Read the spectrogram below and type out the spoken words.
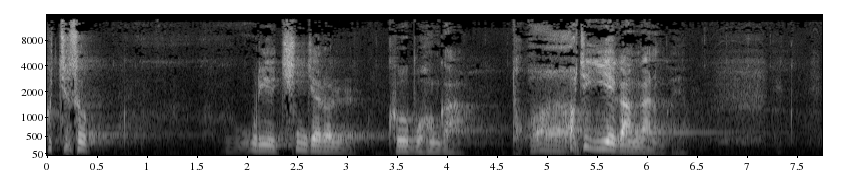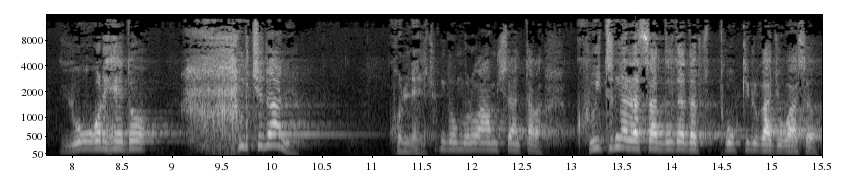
어째서 우리 친절을 거부한가? 도저히 이해가 안 가는 거예요. 욕을 해도 아무지도 않아요. 골낼 정도로 아무지도 않다가 그 이튿날 날싸 느닷없이 도끼를 가지고 와서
